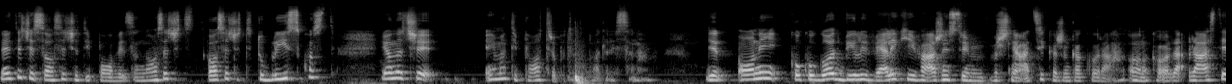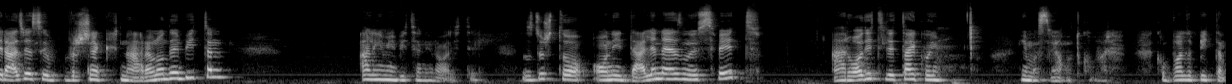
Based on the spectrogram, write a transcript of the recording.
Dete će se osjećati povezano, osjećati, osjećati tu bliskost i onda će imati potrebu da podeli sa nama. Jer oni, koliko god bili veliki i važni su im vršnjaci, kažem kako ra, ono, kao ra, raste i razvija se vršnjak, naravno da je bitan, ali im je bitan i roditelj. Zato što oni dalje ne znaju svet, a roditelj je taj koji ima sve odgovore. Kao bolje da pitam.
